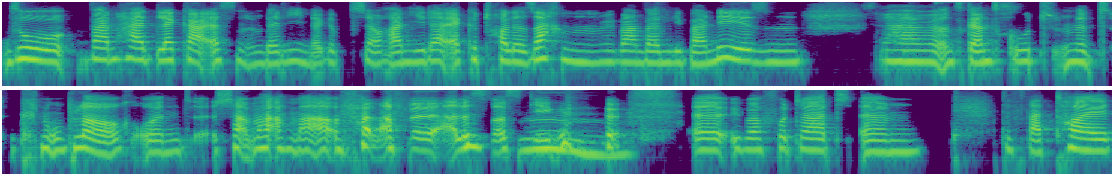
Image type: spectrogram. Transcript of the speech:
so, waren halt lecker essen in Berlin. Da gibt es ja auch an jeder Ecke tolle Sachen. Wir waren beim Libanesen, da haben wir uns ganz gut mit Knoblauch und Shawarma, Falafel, alles was mm. ging, äh, überfuttert. Ähm, das war toll.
